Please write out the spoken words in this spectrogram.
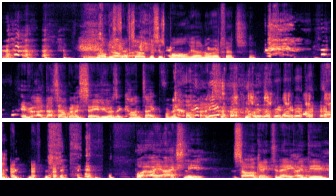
Well, this checks out. This is Paul. Yeah, no, that fits. Yeah. if, uh, that's how I'm going to save you as a contact from now on. but I actually, so okay, today I did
